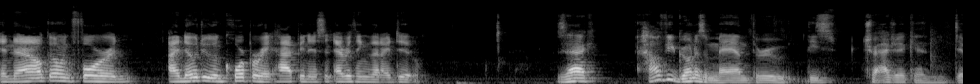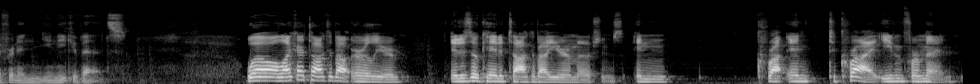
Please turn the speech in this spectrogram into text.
and now going forward, I know to incorporate happiness in everything that I do. Zach, how have you grown as a man through these tragic and different and unique events? Well, like I talked about earlier, it is okay to talk about your emotions and cry and to cry even for men.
